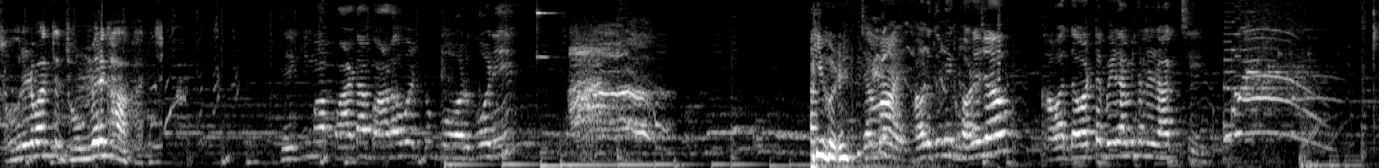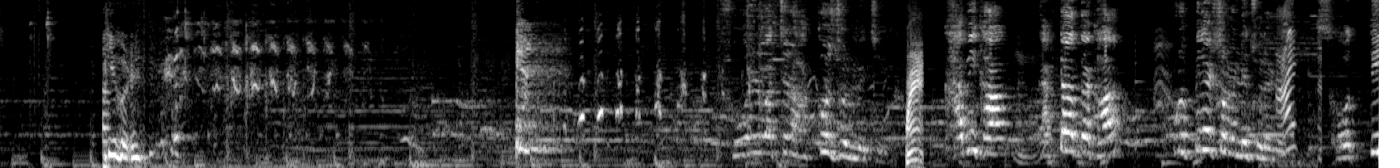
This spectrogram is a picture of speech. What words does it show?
শহরের বাচ্চা জম্মের খাওয়া খাচ্ছে। দেখি মা পাটা বাড়াও একটু বড় করি? জামাই তাহলে তুমি ঘরে যাও। খাবার দাবারটা বেড়ে আমি তাহলে রাখছি। শহরের বাচ্চার আক্রোশ জন্মেছে। খাবি খা একটা আধা খা পুরো প্লেট সময় নিয়ে চলে গেছে সত্যি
